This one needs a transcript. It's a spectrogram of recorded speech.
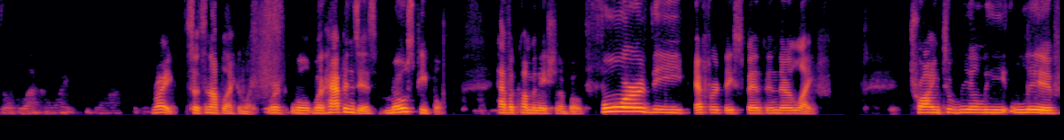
So right. So it's not black and white. We're, well, what happens is most people have a combination of both for the effort they spent in their life, trying to really live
